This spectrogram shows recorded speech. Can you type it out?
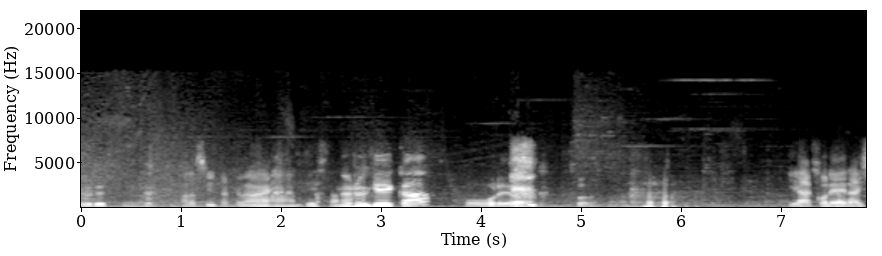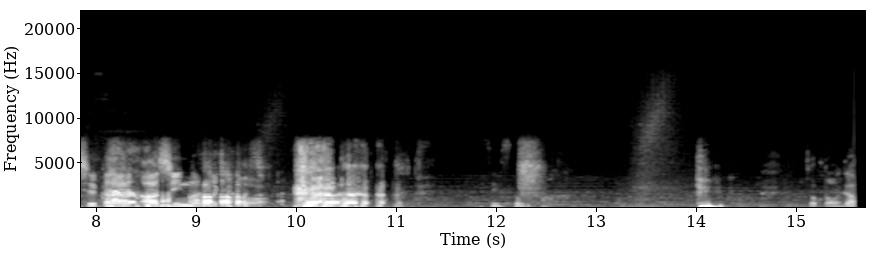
余裕ですね。まだ死にたくいやない。ー安定したな。ぬるゲーか？これは、そうなな。いや、これ来週から、あ、死んだんだけど。ストーリーか。ちょっと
